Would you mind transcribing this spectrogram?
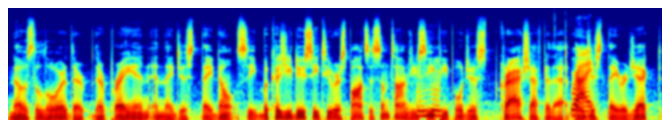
knows the Lord, they're they're praying and they just they don't see because you do see two responses. Sometimes you see people just crash after that. Mm-hmm. Right. They just they reject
